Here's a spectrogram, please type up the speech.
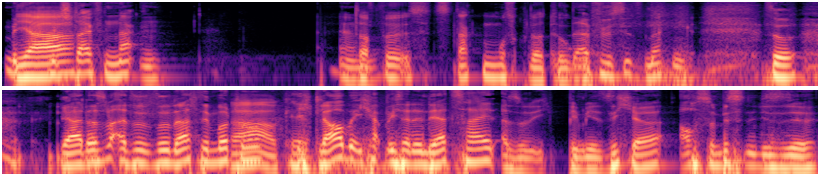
Mit, Ja. mit steifem Nacken. Ähm, Dafür ist jetzt Nackenmuskulatur gut. Dafür ist jetzt Nacken. So, ja, das war also so nach dem Motto. Ah, okay. Ich glaube, ich habe mich dann in der Zeit, also ich bin mir sicher, auch so ein bisschen in diese äh,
